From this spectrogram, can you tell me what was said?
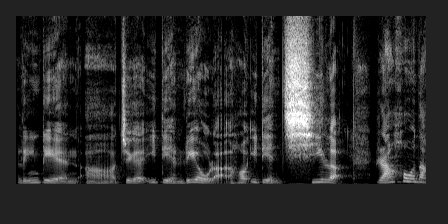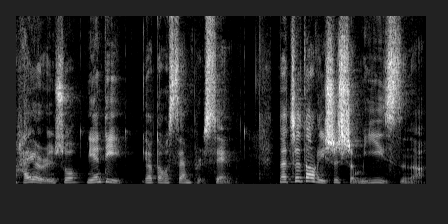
零点啊，这个一点六了，然后一点七了，然后呢，还有人说年底要到三 percent。那这到底是什么意思呢？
